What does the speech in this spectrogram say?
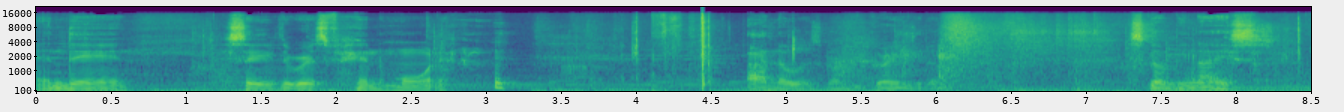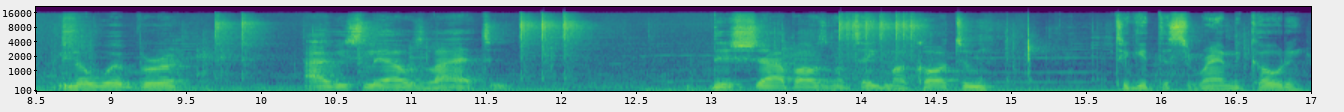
And then save the rest for in the morning. I know it's gonna be crazy though. It's gonna be nice. You know what, bruh? Obviously, I was lied to. This shop I was gonna take my car to to get the ceramic coating.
